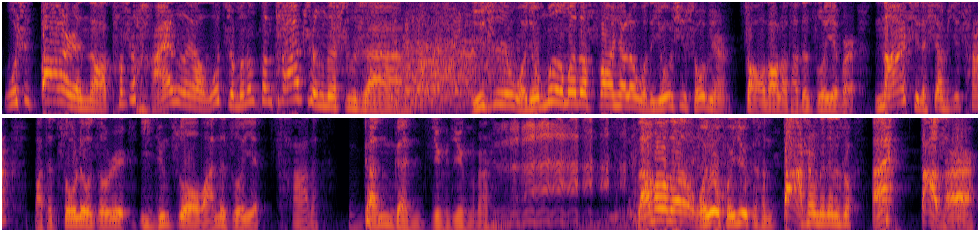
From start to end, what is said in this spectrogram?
我是大人呐，他是孩子呀，我怎么能跟他争呢？是不是？于是我就默默的放下了我的游戏手柄，找到了他的作业本，拿起了橡皮擦，把他周六周日已经做完的作业擦的干干净净的。然后呢，我又回去很大声的跟他说：“哎，大侄儿，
